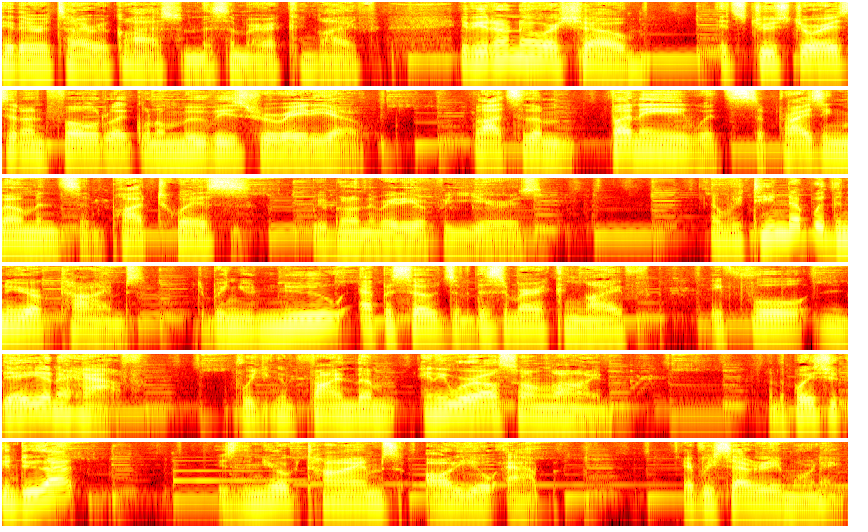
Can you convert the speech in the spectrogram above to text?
Hey there, it's Ira Glass from This American Life. If you don't know our show, it's true stories that unfold like little movies for radio. Lots of them funny, with surprising moments and plot twists. We've been on the radio for years. And we've teamed up with the New York Times to bring you new episodes of This American Life a full day and a half before you can find them anywhere else online. And the place you can do that is the New York Times audio app every Saturday morning.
